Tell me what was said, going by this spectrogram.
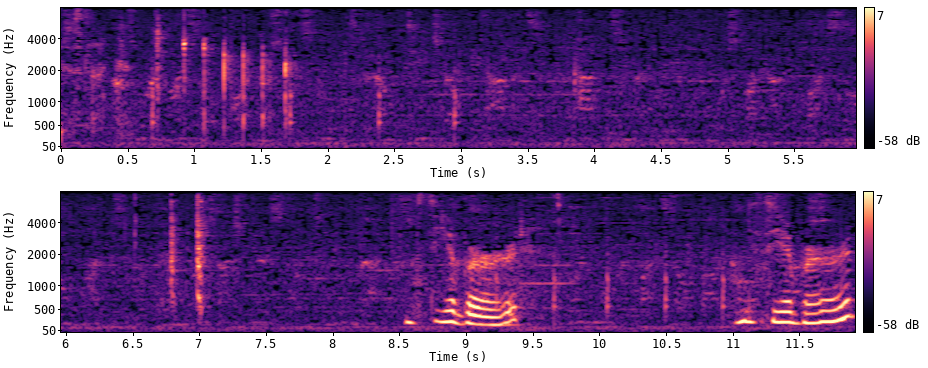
just look. You see a bird? You see a bird?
